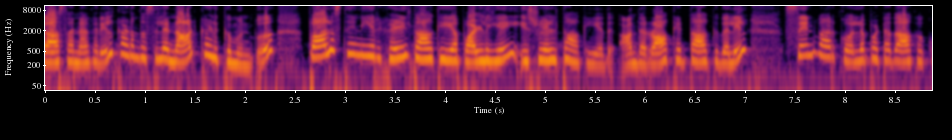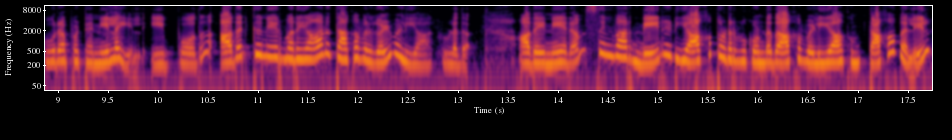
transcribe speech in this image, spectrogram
காசா நகரில் கடந்த சில நாட்களுக்கு முன்பு பாலஸ்தீனியர்கள் தாக்கிய பள்ளியை இஸ்ரேல் தாக்கியது. அந்த ராக்கெட் தாக்குதலில் சின்வார் கொல்லப்பட்டதாக கூறப்பட்ட நிலையில் இப்போது அதற்கு நேர்மறையான தகவல்கள் வெளியாகியுள்ளது. அதே நேரம் சின்வார் நேரடியாக தொடர்பு கொண்டதாக வெளியாகும் தகவலில்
